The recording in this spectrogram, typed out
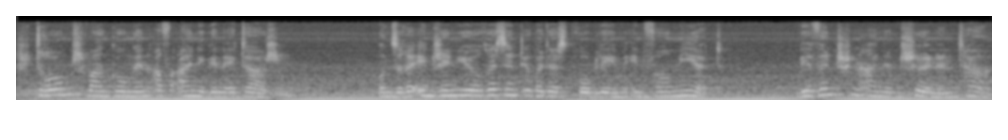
Stromschwankungen auf einigen Etagen. Unsere Ingenieure sind über das Problem informiert. Wir wünschen einen schönen Tag.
